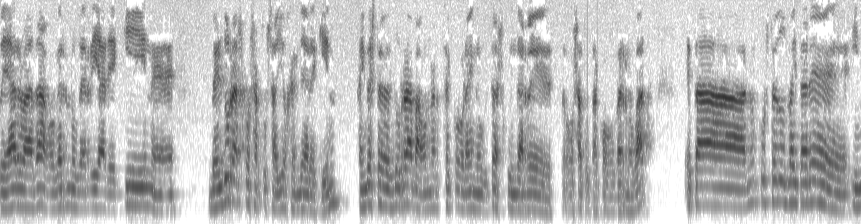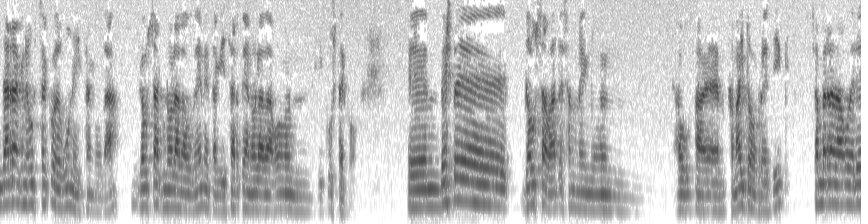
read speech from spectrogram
behar bada gobernu berriarekin, e, beldur asko sartu zaio jendearekin, hainbeste beldurra ba onartzeko orain egutu eskuindarrez osatutako gobernu bat, Eta nuk uste dut baita ere indarrak neurtzeko egune izango da. Gauzak nola dauden eta gizartea nola dagoen ikusteko. E, beste gauza bat esan nahi nuen hau, amaitu horretik. Esan berra dago ere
